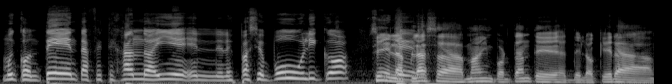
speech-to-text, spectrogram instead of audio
muy contenta festejando ahí en, el espacio público. Sí, en la Que- plaza más importante de lo que era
